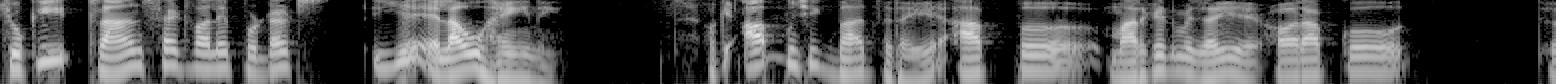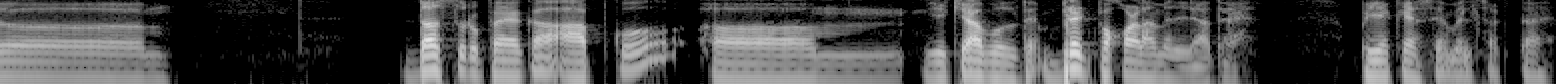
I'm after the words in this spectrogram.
क्योंकि ट्रांस फैट वाले प्रोडक्ट्स ये अलाउ है ही नहीं। ओके आप मुझे एक बात बताइए, आप मार्केट में जाइए और आपको दस रुपए का आपको ये क्या बोलते हैं ब्रेड पकौड़ा मिल जाता है। भैया, कैसे मिल सकता है?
